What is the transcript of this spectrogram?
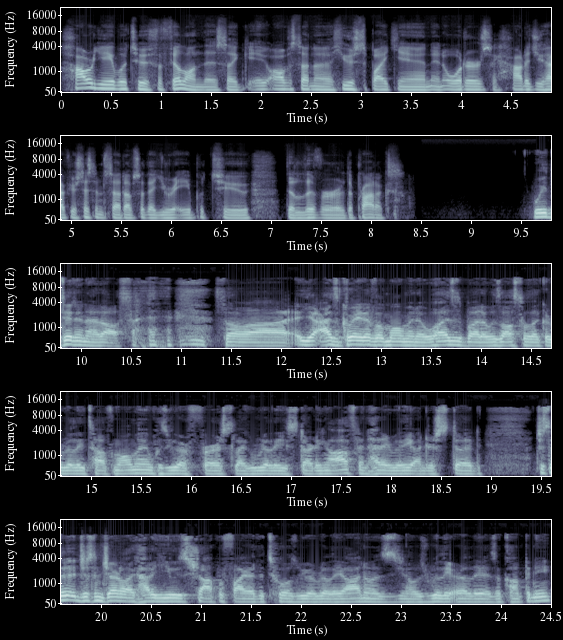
how are you able to fulfill on this? Like all of a sudden a huge spike in in orders. Like how did you have your system set up so that you were able to deliver the products? We didn't at all. so uh, yeah, as great of a moment it was, but it was also like a really tough moment because we were first like really starting off and hadn't really understood just just in general like how to use Shopify or the tools we were really on. It was you know it was really early as a company.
